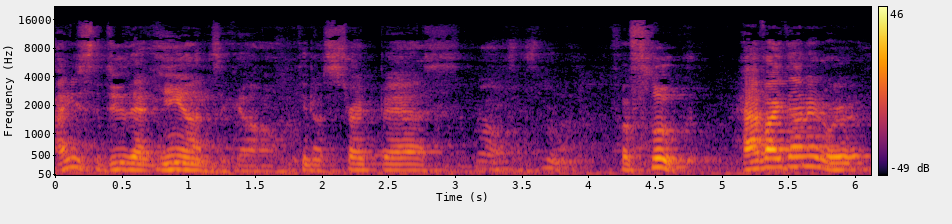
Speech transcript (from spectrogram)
I used to do that eons ago, you know, striped bass No, for fluke. for fluke. Have I done it or?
